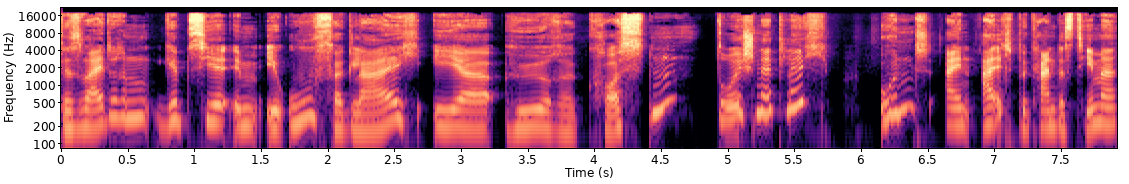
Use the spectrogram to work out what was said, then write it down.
Des Weiteren gibt es hier im EU-Vergleich eher höhere Kosten durchschnittlich. Und ein altbekanntes Thema,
